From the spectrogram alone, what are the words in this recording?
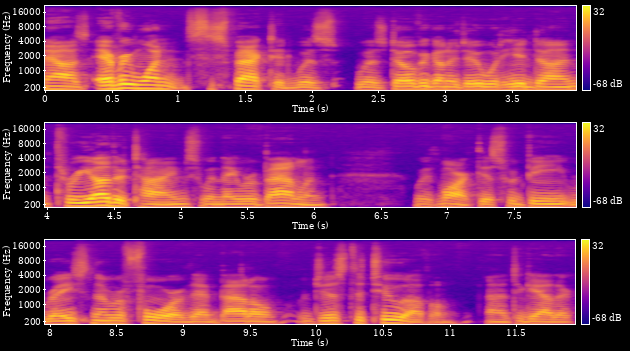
Now, as everyone suspected, was was Dovi going to do what he had done three other times when they were battling with Marc? This would be race number four of that battle, just the two of them uh, together,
